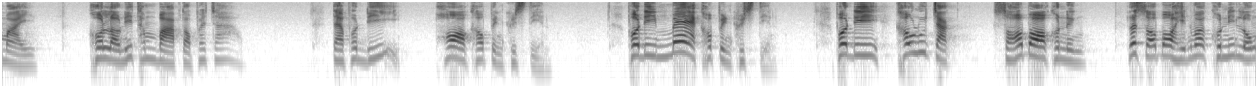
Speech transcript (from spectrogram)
ใหม่ คนเหล่านี้ทำบาปต่อพระเจ้า แต่พอดีพ่อเขาเป็นคริสเตียน พอดีแม่เขาเป็นคริสเตียน พอดีเขารู้จักสอบอคนหนึ่งและสอบอเห็นว่าคนนี้หลง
